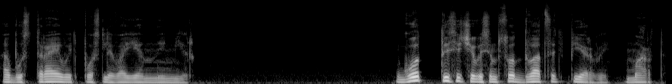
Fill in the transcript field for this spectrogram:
обустраивать послевоенный мир. Год 1821, март.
